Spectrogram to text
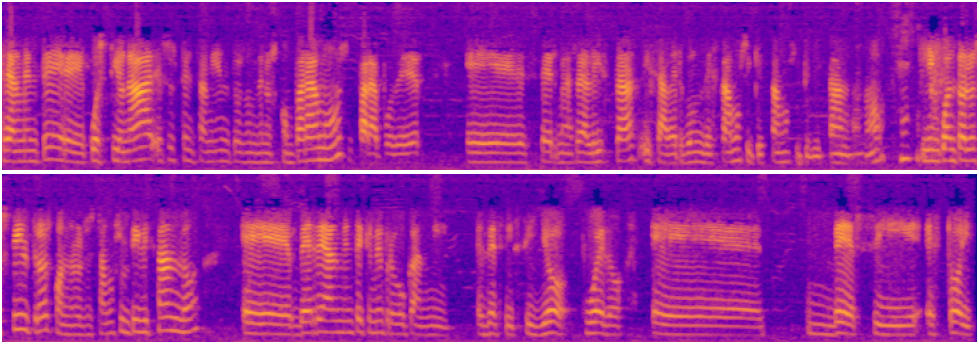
realmente eh, cuestionar esos pensamientos donde nos comparamos para poder eh, ser más realistas y saber dónde estamos y qué estamos utilizando, ¿no? Y en cuanto a los filtros, cuando los estamos utilizando, eh, ver realmente qué me provoca en mí. Es decir, si yo puedo eh, ver si estoy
